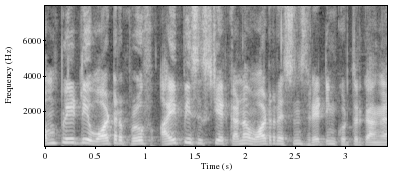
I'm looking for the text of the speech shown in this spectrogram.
completely water proof IP sixty எயிட்கான வாட்டர் ரெசிஸ்டன்ஸ் ரேட்டிங் கொடுத்துருக்காங்க.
